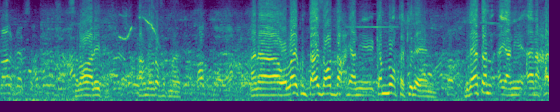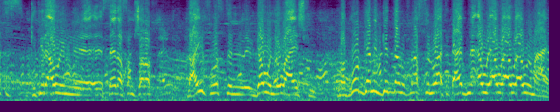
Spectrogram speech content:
نفسك. السلام عليكم. احمد رفعت معاك أنا والله كنت عايز أوضح يعني كام نقطة كده يعني. بداية يعني أنا حاسس كتير قوي إن السيد عصام شرف ضعيف وسط الجو اللي هو عايش فيه. مضغوط جامد جدا وفي نفس الوقت تعبنا قوي قوي قوي قوي معاه.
